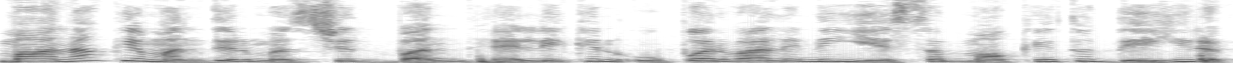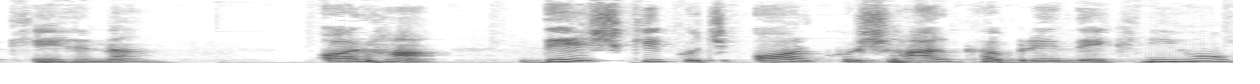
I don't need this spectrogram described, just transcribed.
माना के मंदिर मस्जिद बंद है, लेकिन ऊपर वाले ने ये सब मौके तो दे ही रखे हैं ना? और हाँ देश की कुछ और खुशहाल खबरें देखनी हो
